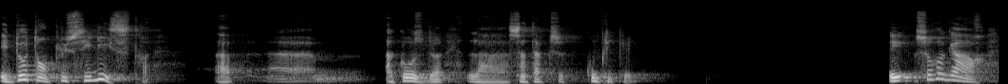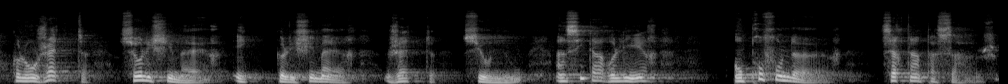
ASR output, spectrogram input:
est d'autant plus sinistre à, à, cause de la syntaxe compliquée. Et ce regard que l'on jette sur les chimères et que les chimères jettent sur nous incite à relire en profondeur certains passages,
